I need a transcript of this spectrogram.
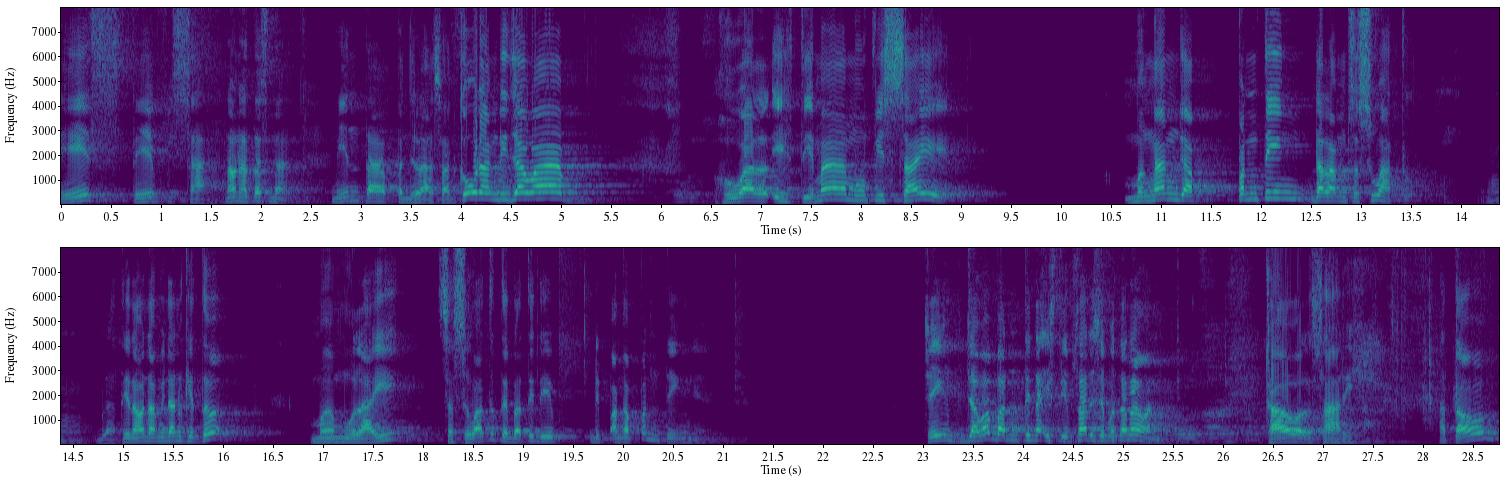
Istifsar. Naon atasna? Minta penjelasan. Ku urang dijawab. Huwal ihtimamu fisai menganggap penting dalam sesuatu. Hmm, berarti naon naminan kitu? memulai sesuatu berarti dipanggap pentingnya cing jawaban tina istifsar disebut naon? Kaul sarih atau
